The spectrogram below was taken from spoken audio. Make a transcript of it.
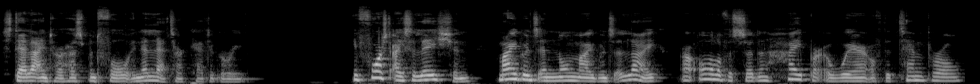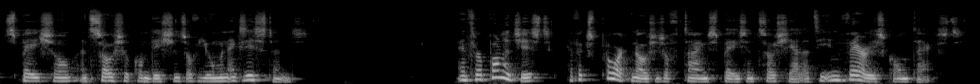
Stella and her husband fall in the latter category. In forced isolation, migrants and non-migrants alike are all of a sudden hyper-aware of the temporal, spatial and social conditions of human existence. Anthropologists have explored notions of time, space and sociality in various contexts.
